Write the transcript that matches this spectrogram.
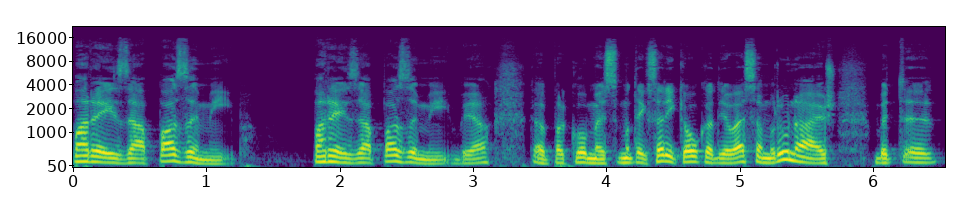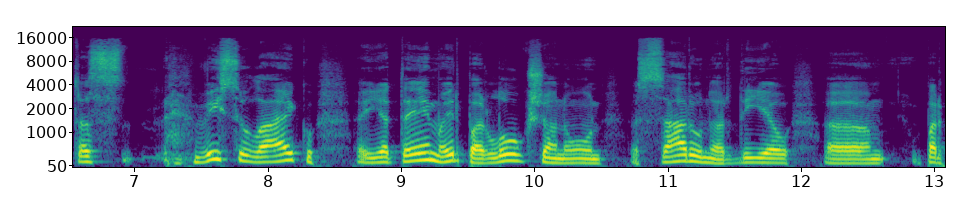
pareizā pazemība. Pareizā pazemība, ja, par ko mēs teiks, arī kaut kad jau esam runājuši, bet eh, tas visu laiku, ja tēma ir par lūkšanu un sarunu ar Dievu, um, par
